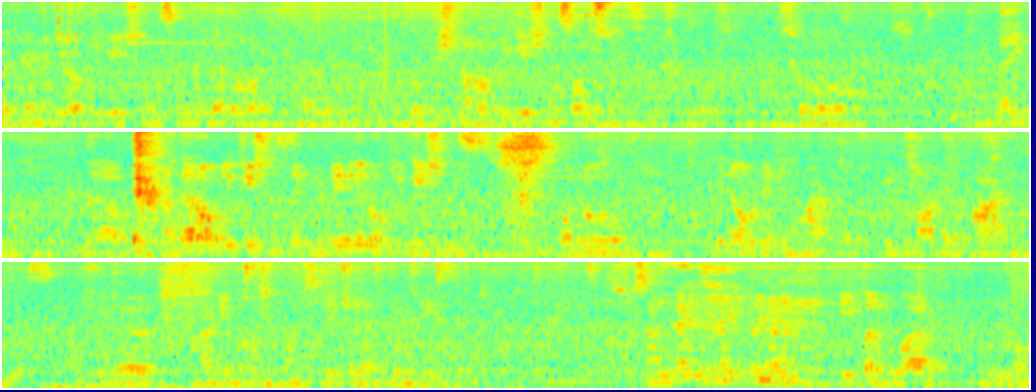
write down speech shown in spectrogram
have family obligations and other uh, professional obligations also. So, like the other obligations, like material obligations, follow without any heart. We do not have heart in this. We have heart in our spiritual activities. So sometimes, like other people who are, you know,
